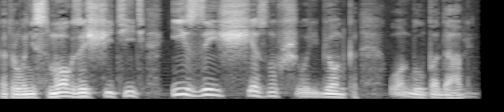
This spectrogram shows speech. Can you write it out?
которого не смог защитить из-за исчезнувшего ребенка. Он был подавлен.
